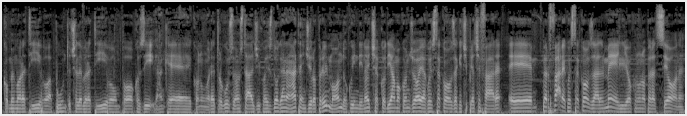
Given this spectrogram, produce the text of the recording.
commemorativo, appunto celebrativo, un po' così anche con un retrogusto nostalgico e sdoganata in giro per il mondo, quindi noi ci accodiamo con gioia a questa cosa che ci piace fare. E per fare questa cosa al meglio con un'operazione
